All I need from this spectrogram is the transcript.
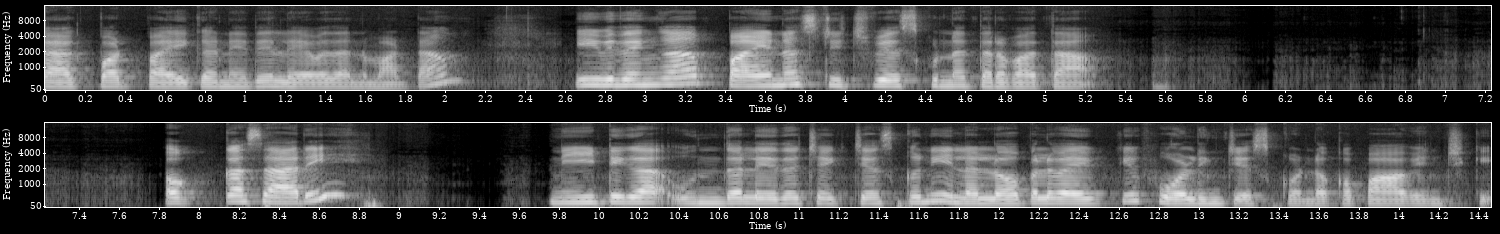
బ్యాక్ పార్ట్ పైకి అనేది లేవదన్నమాట. ఈ విధంగా పైన స్టిచ్ వేసుకున్న తర్వాత ఒక్కసారి నీట్గా ఉందో లేదో చెక్ చేసుకొని ఇలా లోపల వైపుకి ఫోల్డింగ్ చేసుకోండి ఒక పావు ఇంచుకి.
